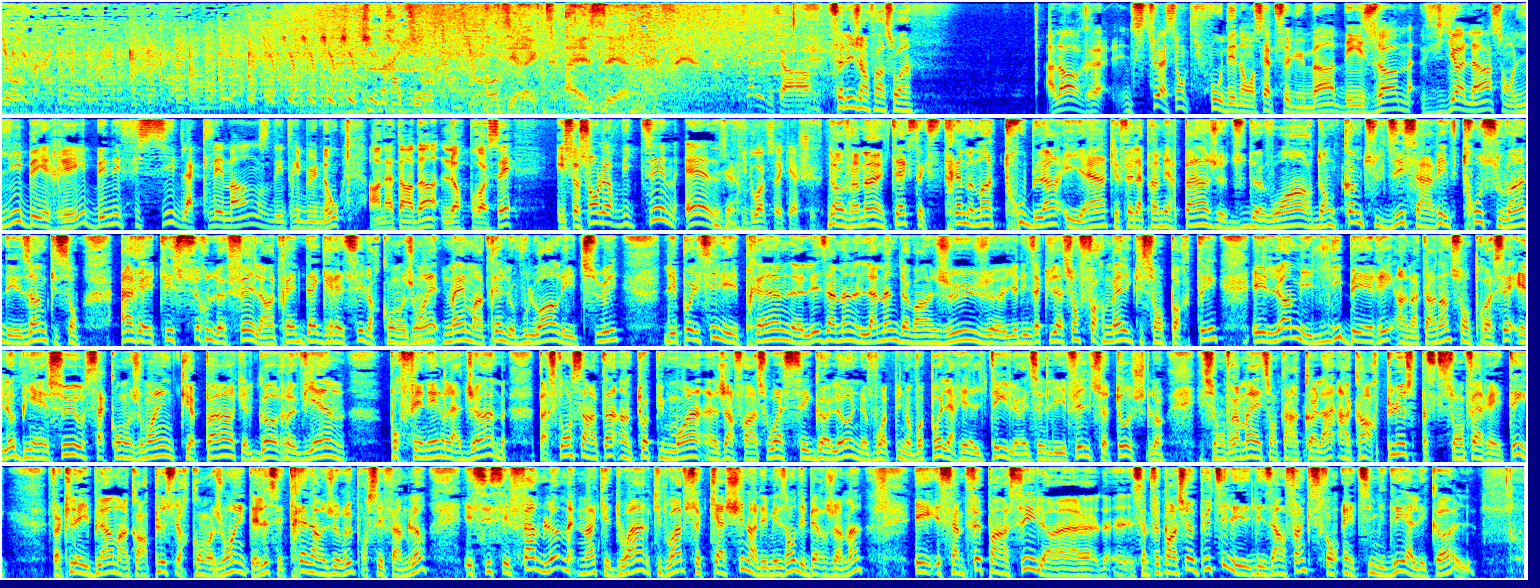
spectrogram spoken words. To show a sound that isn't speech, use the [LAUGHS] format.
Radio. Cube Radio. En direct à LCN. Salut Richard. Salut Jean-François. Alors, euh, une situation qu'il faut dénoncer absolument. Des hommes violents sont libérés, bénéficient de la clémence des tribunaux en attendant leur procès. Et ce sont leurs victimes, elles, qui doivent se cacher. Non, vraiment un texte extrêmement troublant hier qui fait la première page du devoir. Donc, comme tu le dis, ça arrive trop souvent des hommes qui sont arrêtés sur le fait, là, en train d'agresser leur conjointe, mm. même en train de vouloir les tuer. Les policiers les prennent, les amènent, l'amènent devant le juge. Il y a des accusations formelles qui sont portées et l'homme est libéré en attendant de son procès. Et là, bien sûr, sa conjointe qui a peur que le gars revienne pour finir la job, parce qu'on s'entend entre toi puis moi, euh, Jean-François, ces gars-là ne voient plus, ne voient pas la réalité. Là. Les fils se touchent. Là. Ils sont vraiment, ils sont en colère encore plus parce qu'ils se sont fait arrêter. Fait que là, ils blâment encore plus leur conjointe. Et là, c'est très dangereux pour ces femmes-là. Et c'est ces femmes-là maintenant qui doivent, qui doivent se cacher dans des maisons d'hébergement. Et ça me fait penser, là, euh, ça me fait penser un peu, tu sais, les, les enfants qui se font intimider à l'école.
